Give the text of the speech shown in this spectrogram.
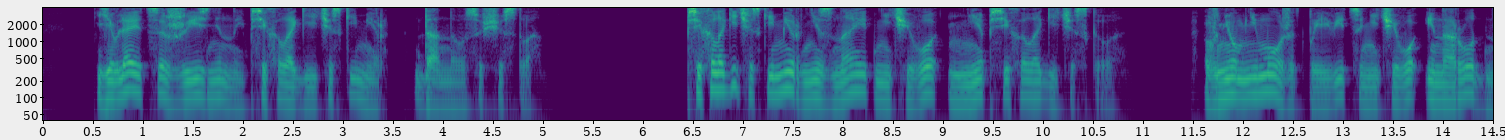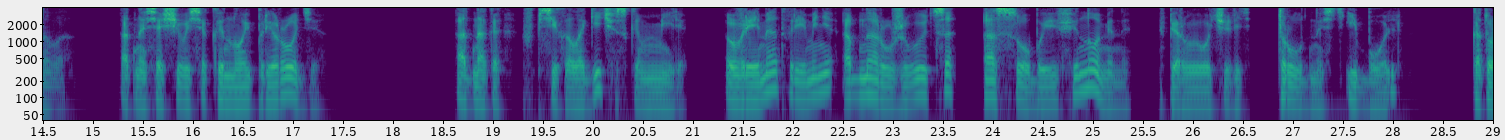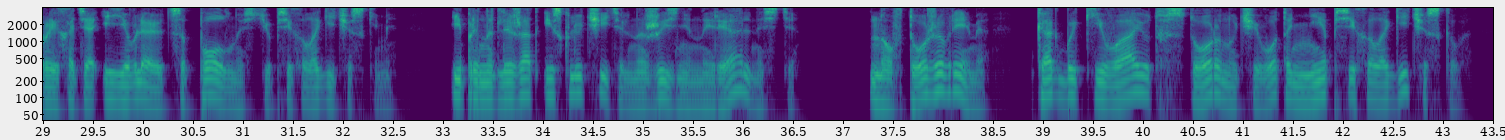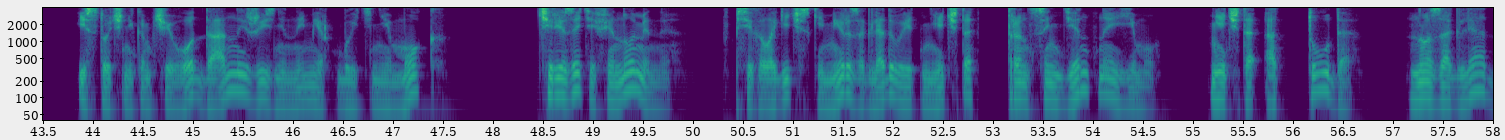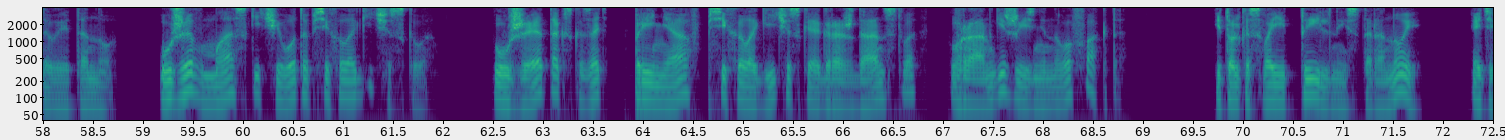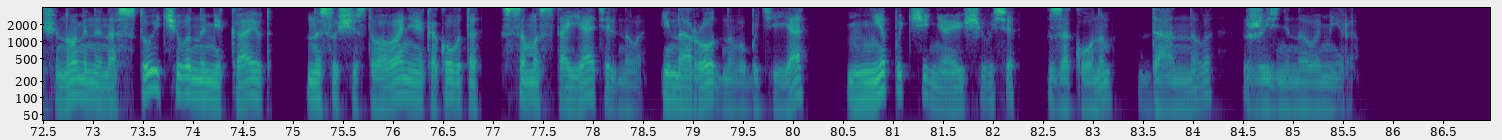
является жизненный психологический мир данного существа. Психологический мир не знает ничего непсихологического. В нем не может появиться ничего инородного, относящегося к иной природе. Однако в психологическом мире время от времени обнаруживаются особые феномены, в первую очередь трудность и боль, которые хотя и являются полностью психологическими и принадлежат исключительно жизненной реальности, но в то же время как бы кивают в сторону чего-то непсихологического, источником чего данный жизненный мир быть не мог. Через эти феномены в психологический мир заглядывает нечто трансцендентное ему, нечто оттуда, но заглядывает оно уже в маске чего-то психологического, уже, так сказать, приняв психологическое гражданство в ранге жизненного факта. И только своей тыльной стороной эти феномены настойчиво намекают на существование какого-то самостоятельного и народного бытия, не подчиняющегося законам данного жизненного мира.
